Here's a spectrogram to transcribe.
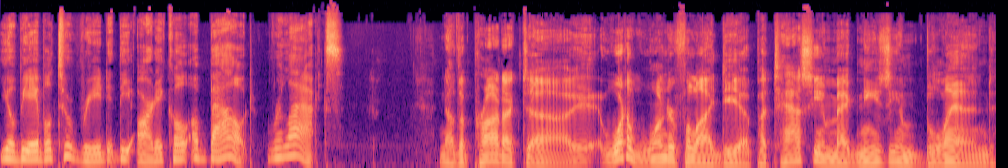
you'll be able to read the article about Relax. Now, the product, uh, what a wonderful idea. Potassium magnesium blend.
